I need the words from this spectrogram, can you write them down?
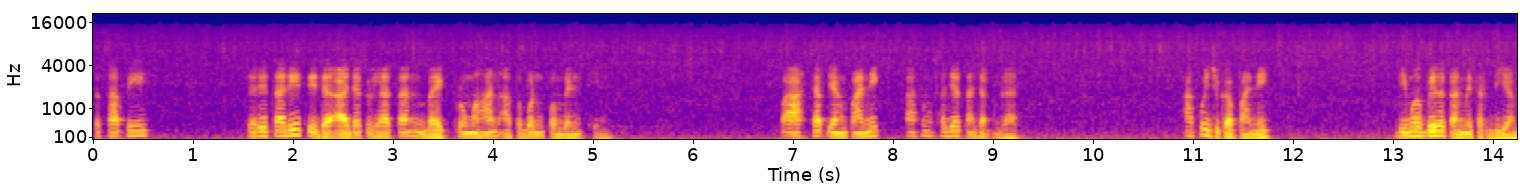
Tetapi, dari tadi tidak ada kelihatan baik perumahan ataupun pom bensin. Pak Asep yang panik langsung saja tancap gas. Aku juga panik. Di mobil kami terdiam.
